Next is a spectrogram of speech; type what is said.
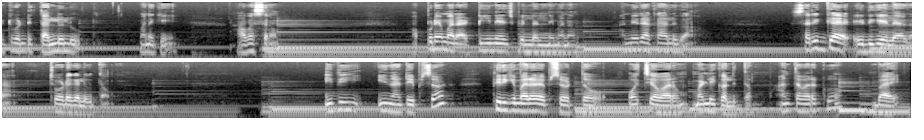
ఇటువంటి తల్లులు మనకి అవసరం. అప్పుడే మన టీనేజ్ పిల్లల్ని మనం అన్ని రకాలుగా సరిగ్గా ఎదిగేలాగా చూడగలుగుతాం. ఇది ఈనాటి ఎపిసోడ్. తిరిగి మరో ఎపిసోడ్తో వచ్చే వారం మళ్ళీ కలుద్దాం. అంతవరకు బాయ్.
